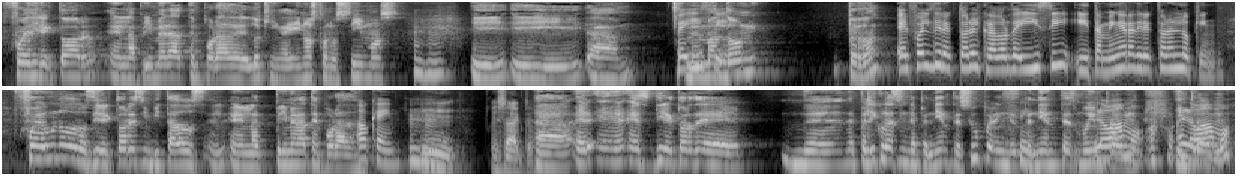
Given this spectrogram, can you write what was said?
fue director en la primera temporada de Looking. Ahí nos conocimos y, y um, me mandó un... ¿Perdón? Él fue el director, el creador de Easy y también era director en Looking fue uno de los directores invitados en, la primera temporada. Ok. Mm, exacto. Ah, er, er, es director de, de, películas independientes, súper independientes, muy Lo amo, lo amo.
